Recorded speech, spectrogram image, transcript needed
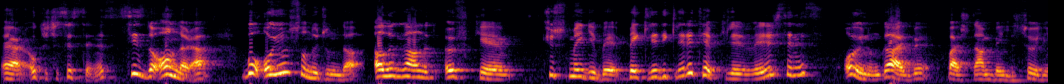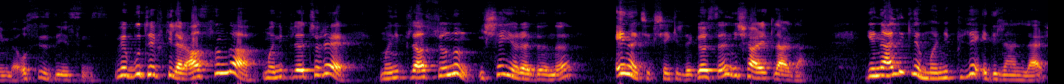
eğer o kişi sizseniz, siz de onlara bu oyun sonucunda alınganlık, öfke, küsme gibi bekledikleri tepkileri verirseniz oyunun galibi baştan belli söyleyeyim ve o siz değilsiniz. Ve bu tepkiler aslında manipülatöre manipülasyonun işe yaradığını en açık şekilde gösteren işaretlerden. Genellikle manipüle edilenler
